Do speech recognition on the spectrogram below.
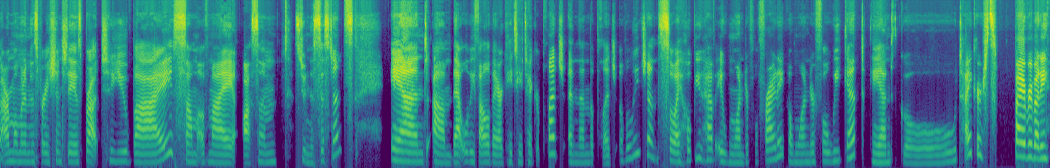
Our moment of inspiration today is brought to you by some of my awesome student assistants. And um, that will be followed by our KTA Tiger Pledge and then the Pledge of Allegiance. So I hope you have a wonderful Friday, a wonderful weekend, and go Tigers. Bye, everybody.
